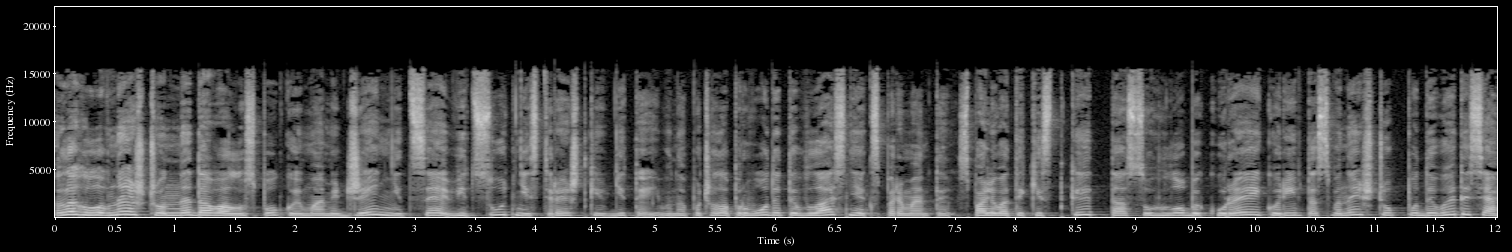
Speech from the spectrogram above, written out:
Але головне, що не давало спокою мамі Дженні, це відсутність рештків дітей. Вона почала проводити власні експерименти, спалювати кістки та суглоби курей, корів та свиней, щоб подивитися,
